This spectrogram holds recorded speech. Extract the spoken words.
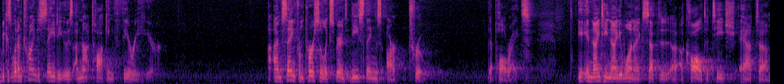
because what I'm trying to say to you is I'm not talking theory here. I'm saying from personal experience these things are true that Paul writes. In 1991, I accepted a call to teach at um,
